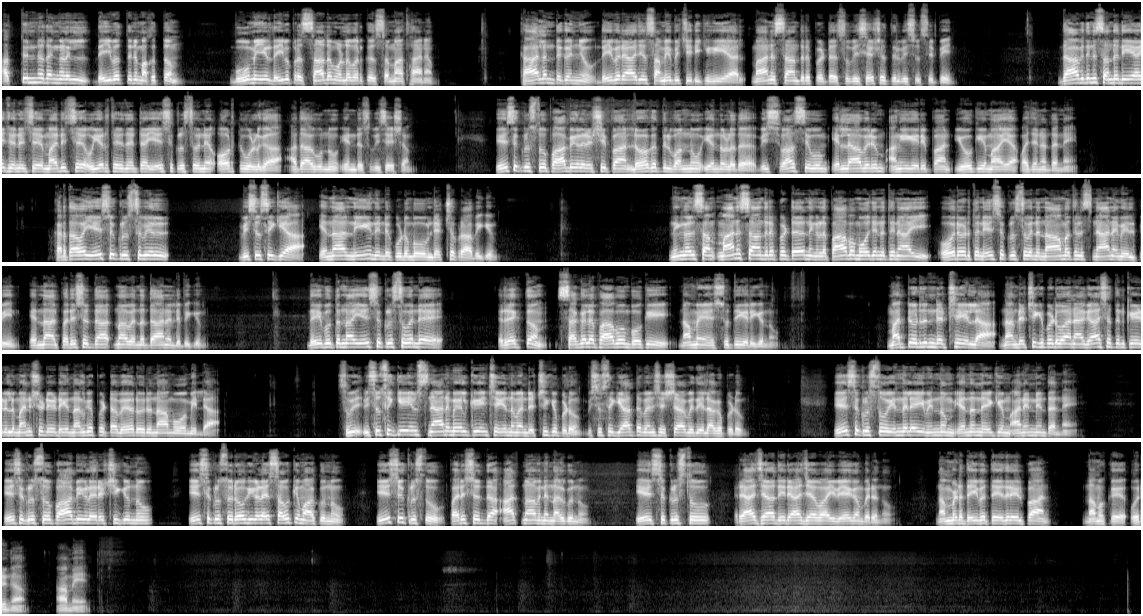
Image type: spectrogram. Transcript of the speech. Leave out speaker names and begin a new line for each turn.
അത്യുന്നതങ്ങളിൽ ദൈവത്തിന് മഹത്വം ഭൂമിയിൽ ദൈവപ്രസാദമുള്ളവർക്ക് സമാധാനം. കാലം തികഞ്ഞു ദൈവരാജ്യം സമീപിച്ചിരിക്കുകയാൽ മാനസാന്തരപ്പെട്ട് സുവിശേഷത്തിൽ വിശ്വസിപ്പീൻ. ദാവിദിന് സന്തതിയായി ജനിച്ച് മരിച്ച് ഉയർത്തെഴുന്നേറ്റ യേശു ക്രിസ്തുവിനെ ഓർത്തുകൊള്ളുക അതാകുന്നു എന്റെ സുവിശേഷം. യേശു ക്രിസ്തു പാപികളെ രക്ഷിപ്പാൻ ലോകത്തിൽ വന്നു എന്നുള്ളത് വിശ്വാസ്യവും എല്ലാവരും അംഗീകരിപ്പാൻ യോഗ്യമായ വചനം തന്നെ. കർത്താവ് യേശു ക്രിസ്തുവിൽ വിശ്വസിക്കുക. എന്നാൽ നീ നിന്റെ കുടുംബവും രക്ഷ പ്രാപിക്കും. നിങ്ങൾ മാനസാന്തരപ്പെട്ട് നിങ്ങളുടെ പാപമോചനത്തിനായി ഓരോരുത്തർ യേശു ക്രിസ്തുവിന്റെ നാമത്തിൽ സ്നാനമേൽപ്പീൻ. എന്നാൽ പരിശുദ്ധാത്മാവ് എന്ന ദാനം ലഭിക്കും. ദൈവപുത്രനായ യേശു ക്രിസ്തുവിന്റെ രക്തം സകല പാപവും പോക്കി നമ്മെ ശുദ്ധീകരിക്കുന്നു. മറ്റൊരുതിന് രക്ഷയില്ല. നാം രക്ഷിക്കപ്പെടുവാൻ ആകാശത്തിന് കീഴിൽ മനുഷ്യരുടെ ഇടയിൽ നൽകപ്പെട്ട വേറൊരു നാമവുമില്ല. വിശ്വസിക്കുകയും സ്നാനമേൽക്കുകയും ചെയ്യുന്നവൻ രക്ഷിക്കപ്പെടും. വിശ്വസിക്കാത്തവൻ ശിക്ഷാവിധിയിൽ അകപ്പെടും യേശു ക്രിസ്തു ഇന്നലെയും ഇന്നും എന്നേക്കും അനന്യൻ തന്നെ. യേശു ക്രിസ്തു പാപികളെ രക്ഷിക്കുന്നു. യേശു ക്രിസ്തു രോഗികളെ സൗഖ്യമാക്കുന്നു. യേശു ക്രിസ്തു പരിശുദ്ധ ആത്മാവിനെ നൽകുന്നു. യേശു ക്രിസ്തു രാജാതി രാജാവായി വേഗം വരുന്നു. നമ്മുടെ ദൈവത്തെ എതിരേൽപ്പാൻ നമുക്ക് ഒരുങ്ങാം. ആമേൻ.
